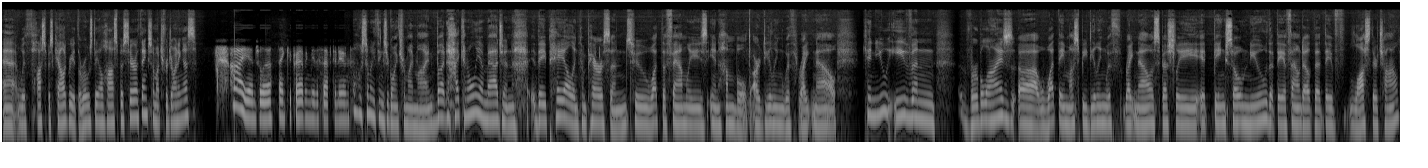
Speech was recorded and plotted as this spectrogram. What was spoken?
uh, with Hospice Calgary at the Rosedale Hospice. Sarah, thanks so much for joining us. Hi, Angela. Thank you for having me this afternoon. Oh, so many things are going through my mind, but I can only imagine they pale in comparison to what the families in Humboldt are dealing with right now. Can you even verbalize uh, what they must be dealing with right now, especially it being so new that they have found out that they've lost their child?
